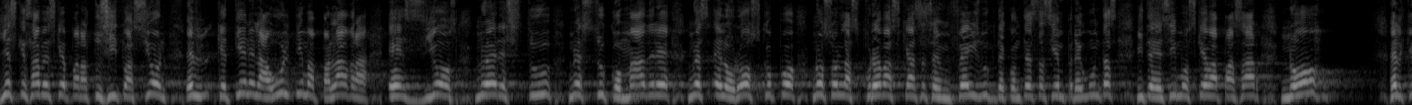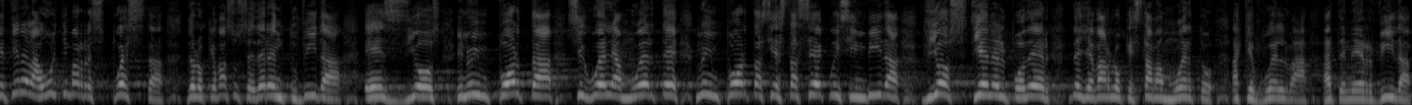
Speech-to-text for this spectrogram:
Y es que sabes que para tu situación, el que tiene la última palabra es Dios. No eres tú, no es tu comadre, no es el horóscopo, no son las pruebas que haces en Facebook, te contestas 100 preguntas y te decimos qué va a pasar. No, el que tiene la última respuesta de lo que va a suceder en tu vida es Dios. Y no importa si huele a muerte, no importa si está seco y sin vida, Dios tiene el poder de llevar lo que estaba muerto a que vuelva a tener vida.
